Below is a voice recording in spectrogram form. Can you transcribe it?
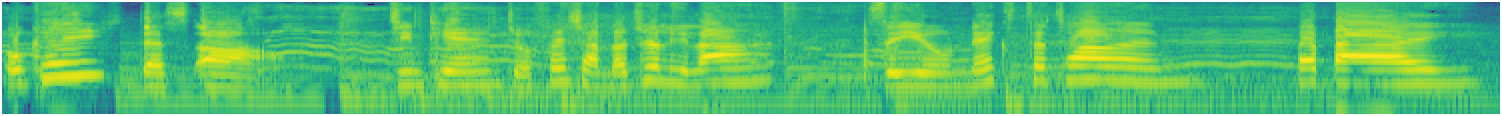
OK，that's all。今天就分享到这里啦，See you next time，拜拜。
